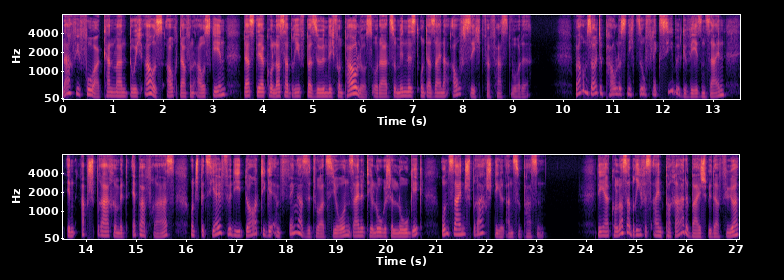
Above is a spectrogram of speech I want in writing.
Nach wie vor kann man durchaus auch davon ausgehen, dass der Kolosserbrief persönlich von Paulus oder zumindest unter seiner Aufsicht verfasst wurde. Warum sollte Paulus nicht so flexibel gewesen sein, in Absprache mit Epaphras und speziell für die dortige Empfängersituation seine theologische Logik und seinen Sprachstil anzupassen? Der Kolosserbrief ist ein Paradebeispiel dafür,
